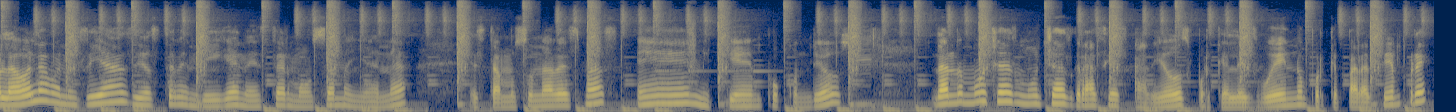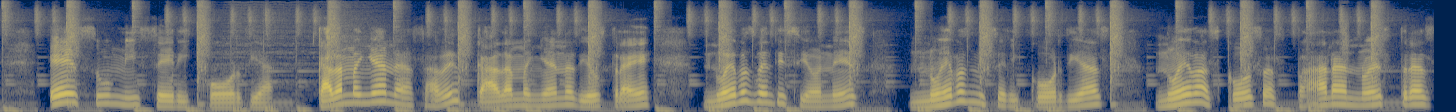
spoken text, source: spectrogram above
Hola, hola, buenos días. Dios te bendiga en esta hermosa mañana. Estamos una vez más en mi tiempo con Dios, dando muchas, muchas gracias a Dios porque Él es bueno, porque para siempre es su misericordia. Cada mañana, ¿sabes? Cada mañana Dios trae nuevas bendiciones, nuevas misericordias, nuevas cosas para nuestras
